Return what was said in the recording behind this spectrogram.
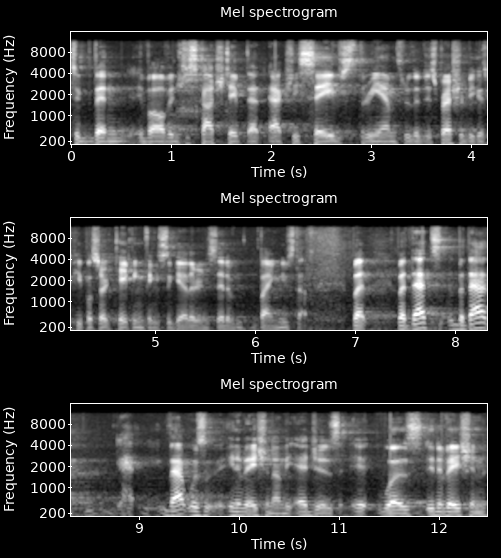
to then evolve into scotch tape that actually saves 3M through the depression because people start taping things together instead of buying new stuff. But, but, that's, but that, that was innovation on the edges. It was innovation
